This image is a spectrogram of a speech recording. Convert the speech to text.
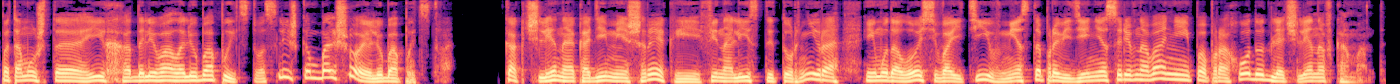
потому что их одолевало любопытство, слишком большое любопытство. Как члены Академии Шрек и финалисты турнира, им удалось войти в место проведения соревнований по проходу для членов команд.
